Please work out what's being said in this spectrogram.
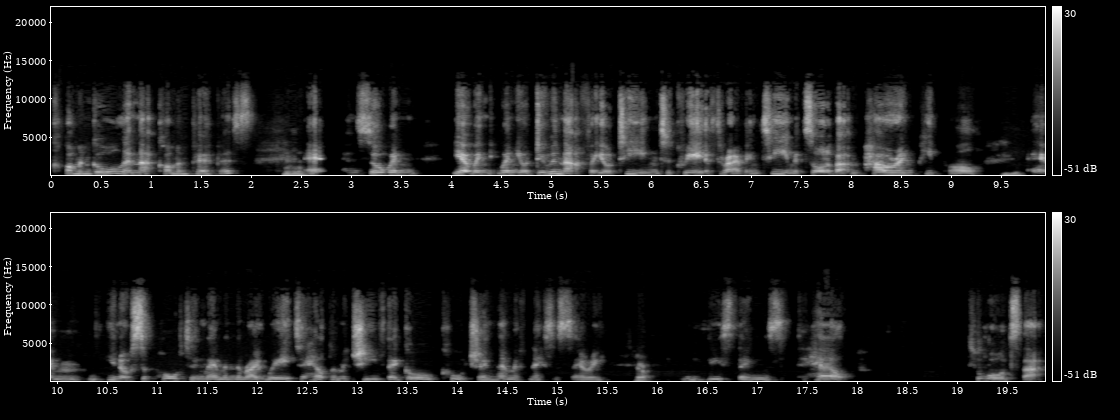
common goal and that common purpose. Mm-hmm. Um, and so when yeah when when you're doing that for your team to create a thriving team it's all about empowering people mm-hmm. um, you know supporting them in the right way to help them achieve their goal coaching them if necessary yeah these things to help towards that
